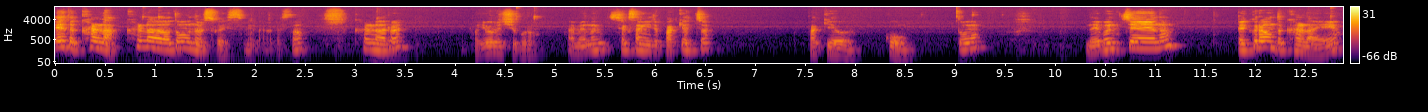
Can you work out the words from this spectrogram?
add color, 컬러도 넣을 수가 있습니다. 그래서 컬러를 이런 식으로 하면은 색상이 좀 바뀌었죠? 바뀌었고 또 네 번째는 백그라운드 컬러예요.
